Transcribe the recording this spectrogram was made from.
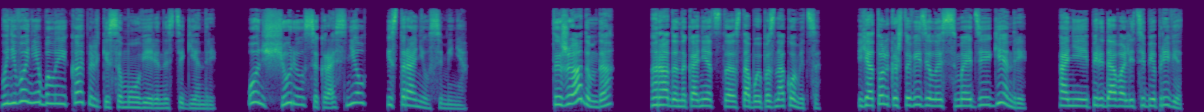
У него не было и капельки самоуверенности Генри. Он щурился, краснел и сторонился меня. «Ты же Адам, да? Рада наконец-то с тобой познакомиться. «Я только что виделась с Мэдди и Генри. Они передавали тебе привет»,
